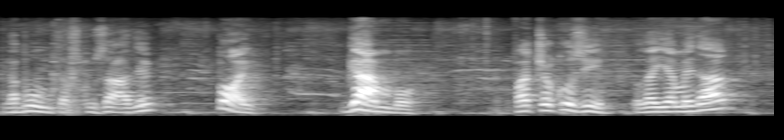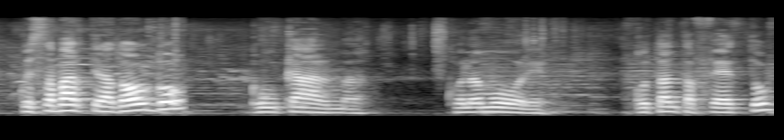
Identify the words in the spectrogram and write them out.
la punta scusate. Poi gambo faccio così lo taglio a metà. Questa parte la tolgo con calma con amore con tanto affetto.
